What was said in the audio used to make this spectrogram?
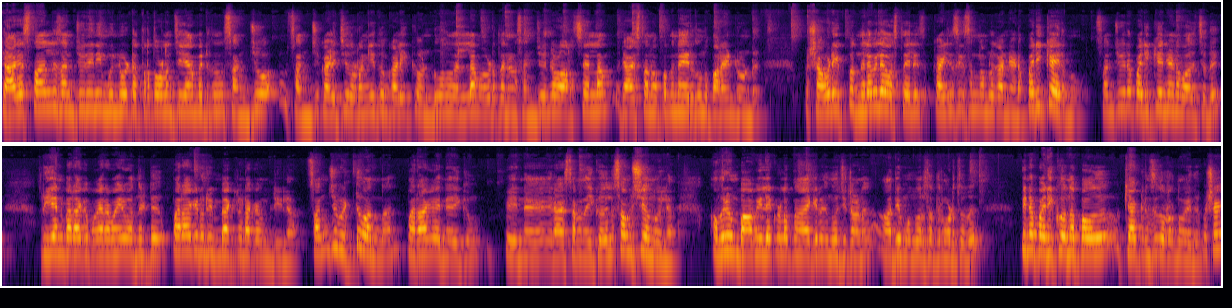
രാജസ്ഥാനിൽ സഞ്ജുവിന് ഇനി മുന്നോട്ട് എത്രത്തോളം ചെയ്യാൻ പറ്റുന്നത് സഞ്ജു സഞ്ജു കളിച്ച് തുടങ്ങിയതും കളി കൊണ്ടുവന്നതെല്ലാം അവിടെ തന്നെയാണ്. സഞ്ജുവിന്റെ വളർച്ചയെല്ലാം രാജസ്ഥാൻ ഒപ്പം തന്നെ ആയിരുന്നു എന്ന് പറയേണ്ടതുണ്ട് പക്ഷെ അവിടെ ഇപ്പം നിലവിലെ അവസ്ഥയിൽ കഴിഞ്ഞ സീസൺ നമ്മൾ കണ്ടാണ് പരിക്കായിരുന്നു. സഞ്ജുവിനെ പരിക്ക് തന്നെയാണ് ബാധിച്ചത്. റിയാൻ പരാഗ് പകരമായി വന്നിട്ട് പരാഗിന് ഒരു ഇമ്പാക്റ്റ് ഉണ്ടാക്കാൻ പറ്റിയില്ല. സഞ്ജു വിട്ടു വന്നാൽ പരാഗ് തന്നെയായിരിക്കും പിന്നെ രാജസ്ഥാനെ നയിക്കും അതിൽ സംശയമൊന്നുമില്ല. അവരും ഭാവിയിലേക്കുള്ള നായകൻ എന്ന് വെച്ചിട്ടാണ് ആദ്യം മൂന്ന് വർഷത്തിന് കൊടുത്തത്. പിന്നെ പരിക്ക് വന്നപ്പോൾ അത് ക്യാപ്റ്റൻസി തുടർന്നു പോയത് പക്ഷേ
